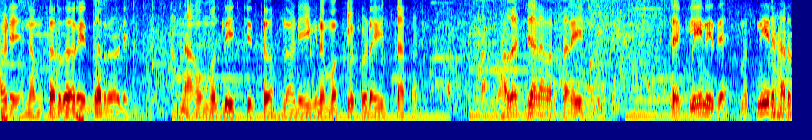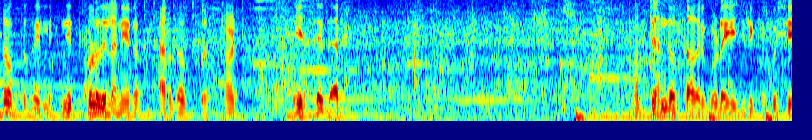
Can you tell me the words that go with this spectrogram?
ನೋಡಿ ನಮ್ಮ ಥರದವ್ರು ಇದ್ದಾರೆ ನೋಡಿ. ನಾವು ಮೊದಲು ಇತ್ತಿತ್ತು ನೋಡಿ, ಈಗ ನಮ್ಮ ಮಕ್ಕಳು ಕೂಡ ಇದ್ದಾರೆ ನೋಡಿ. ಭಾಳಷ್ಟು ಜನ ಬರ್ತಾರೆ ಇಡ್ಲಿಕ್ಕೆ. ಅಷ್ಟೇ ಕ್ಲೀನ್ ಇದೆ, ಮತ್ತು ನೀರು ಹರಿದು ಹೋಗ್ತದೆ ಇಲ್ಲಿ. ನಿಂತ್ಕೊಳ್ಳೋದಿಲ್ಲ ನೀರು, ಹರಿದು ಹೋಗ್ತದೆ ನೋಡಿ. ಇತ್ತಿದ್ದಾರೆ. ಮಧ್ಯಾಹ್ನದ ಹೊತ್ತಾದ್ರೂ ಕೂಡ ಈಜಲಿಕ್ಕೆ ಖುಷಿ.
